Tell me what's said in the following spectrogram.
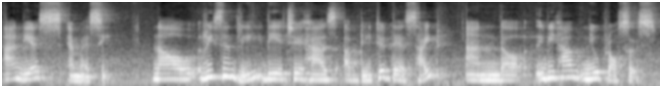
and yes MSc. Now recently DHA has updated their site and uh, we have new process.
